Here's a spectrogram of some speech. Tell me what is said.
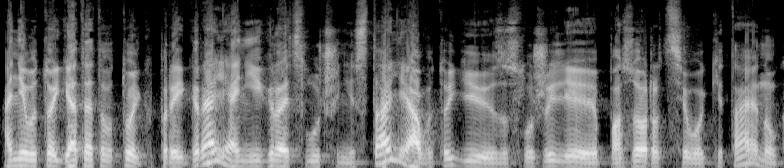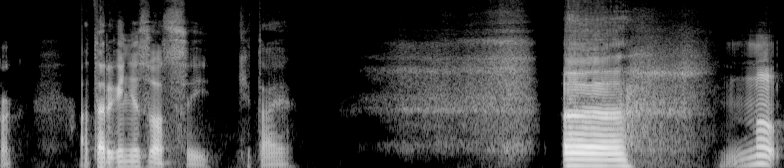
они в итоге от этого только проиграли, они играть лучше не стали, а в итоге заслужили позор от всего Китая, ну, как от организации Китая. Э, ну,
